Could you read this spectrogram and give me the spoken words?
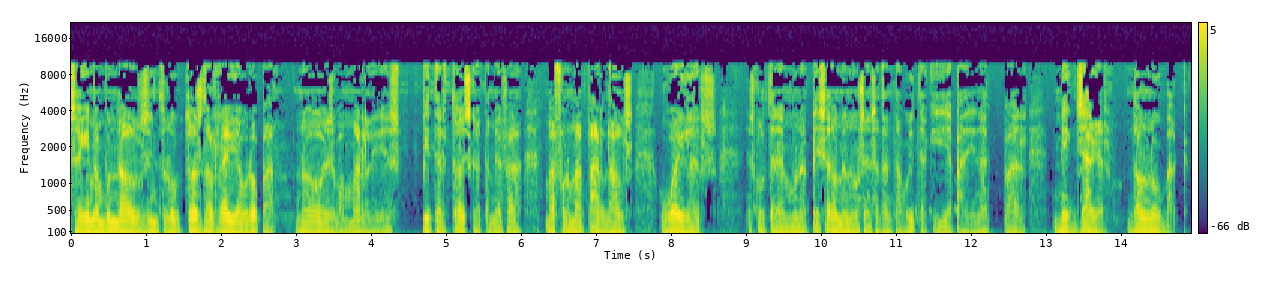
seguim amb un dels introductors del rei a Europa. No és Bob Marley, és Peter Tosh, que també fa, va formar part dels Wailers. Escoltarem una peça del 1978, aquí apadrinat per Mick Jagger, Don't Look Back.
